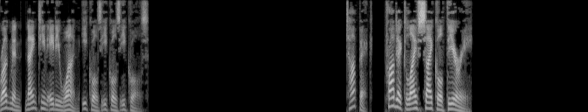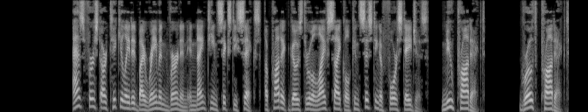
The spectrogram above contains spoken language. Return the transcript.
Rugman, 1981 Topic: Product life cycle theory. As first articulated by Raymond Vernon in 1966, a product goes through a life cycle consisting of four stages: new product, growth product,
